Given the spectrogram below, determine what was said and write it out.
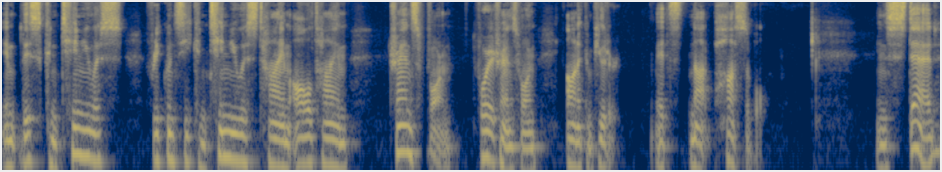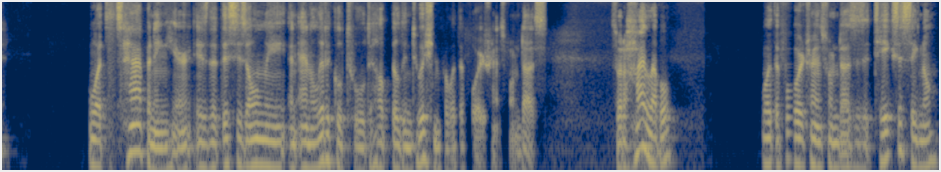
this continuous frequency, continuous time, all time transform, Fourier transform on a computer. It's not possible. Instead, what's happening here is that this is only an analytical tool to help build intuition for what the Fourier transform does. So at a high level, what the Fourier transform does is it takes a signal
